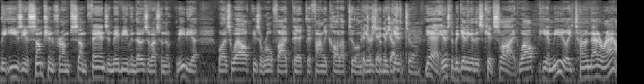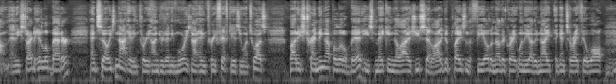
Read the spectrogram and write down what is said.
the easy assumption from some fans and maybe even those of us in the media was, well, he's a Rule Five pick. They finally caught up to him. Pitcher's getting the adjusted to him. Yeah, here's the beginning of this kid's slide. Well, he immediately turned that around and he started to hit a little better. And so he's not hitting 300 anymore. He's not hitting 350 as he once was, but he's trending up a little bit. He's making a lot, as you said, a lot of good plays in the field. Another great one the other night against the right field wall. Mm-hmm.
